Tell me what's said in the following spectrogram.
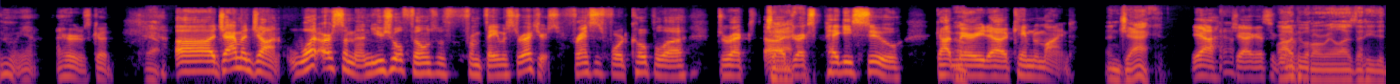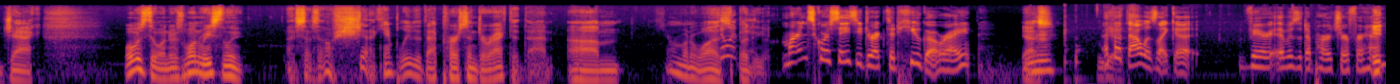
Oh yeah, I heard it was good. Yeah. Uh, Jam and John, what are some unusual films with from famous directors? Francis Ford Coppola direct uh, Jack. directs Peggy Sue. Got Oh. married. Uh, came to mind. And Jack. Yeah, Jack. That's a A good lot of one. people don't realize that he did Jack. What was the one? There was one recently. I said, "Oh shit! I can't believe that that person directed that." Um, I can't remember what it was, but Martin Scorsese directed Hugo, right? yes, I thought that was like a very. It was a departure for him. it,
